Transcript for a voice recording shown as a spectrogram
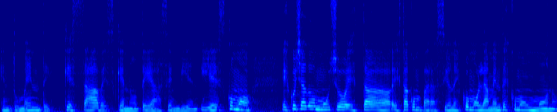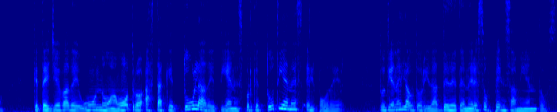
en tu mente que sabes que no te hacen bien. Y es como, he escuchado mucho esta, esta comparación, es como la mente es como un mono que te lleva de uno a otro hasta que tú la detienes, porque tú tienes el poder, tú tienes la autoridad de detener esos pensamientos.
